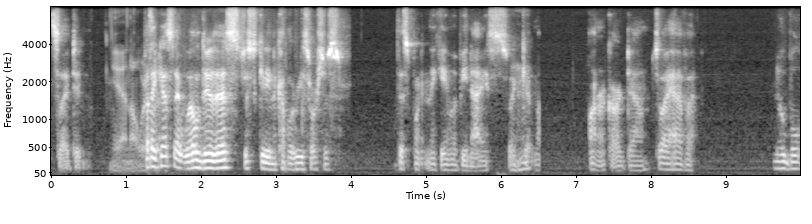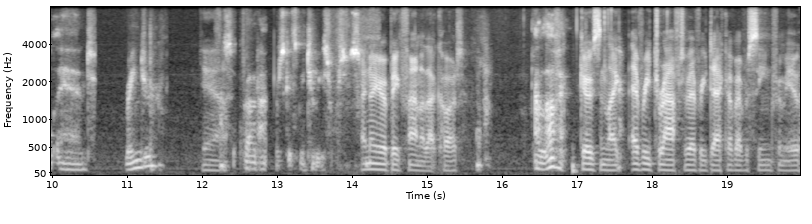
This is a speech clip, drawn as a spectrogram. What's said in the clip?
So I didn't. Yeah, not worth But I it. guess I will do this. Just getting a couple of resources at this point in the game would be nice. So I Mhm. can get my honor guard down. So I have a noble and ranger. Yeah. Proud Hunters gets me two resources. I know you're a big fan of that card. I love it. Goes in like every draft of every deck I've ever seen from you.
